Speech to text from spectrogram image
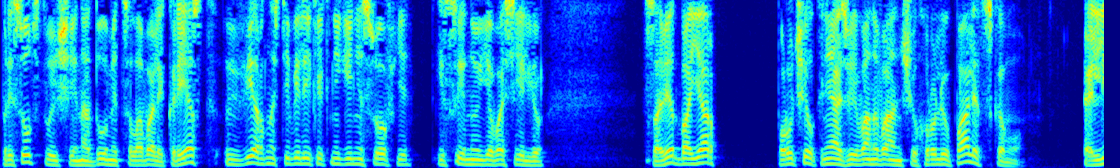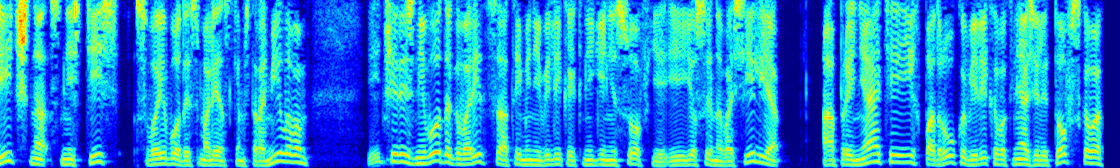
Присутствующие на думе целовали крест в верности великой княгине Софьи и сыну ее Василию. Совет бояр поручил князю Ивану Ивановичу Хрулю Палецкому лично снестись с воеводой Смоленским Стромиловым и через него договориться от имени великой княгини Софьи и ее сына Василия о принятии их под руку великого князя Литовского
